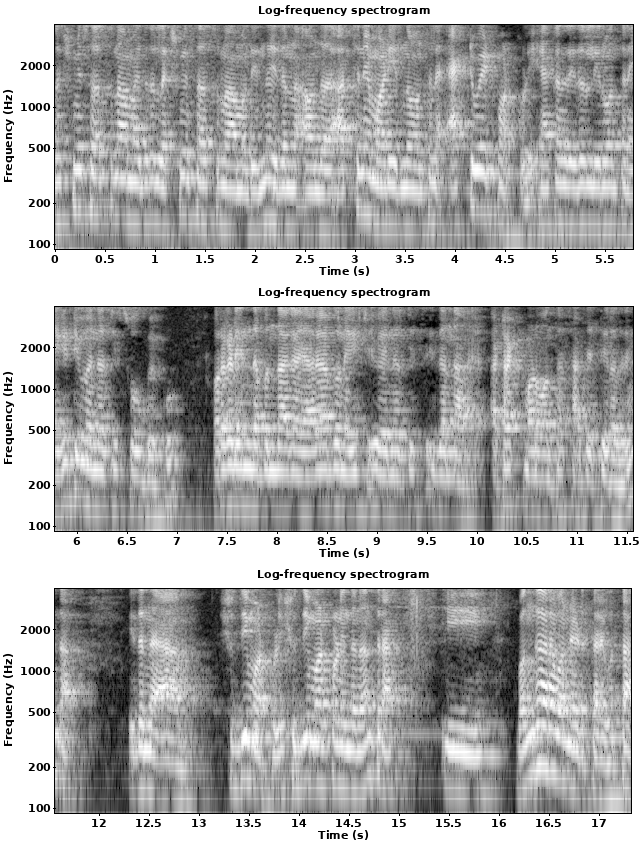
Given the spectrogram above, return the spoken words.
ಲಕ್ಷ್ಮೀ ಸಹಸ್ರನಾಮ ಇದ್ರೆ ಲಕ್ಷ್ಮೀ ಸಹಸ್ರನಾಮದಿಂದ ಇದನ್ನು ಒಂದು ಅರ್ಚನೆ ಮಾಡಿ ಇದನ್ನ ಒಂದ್ಸಲ ಆಕ್ಟಿವೇಟ್ ಮಾಡ್ಕೊಳ್ಳಿ. ಯಾಕಂದರೆ ಇದರಲ್ಲಿ ಇರುವಂಥ ನೆಗೆಟಿವ್ ಎನರ್ಜೀಸ್ ಹೋಗಬೇಕು. ಹೊರಗಡೆಯಿಂದ ಬಂದಾಗ ಯಾರ್ಯಾರ್ದು ನೆಗೆಟಿವ್ ಎನರ್ಜೀಸ್ ಇದನ್ನು ಅಟ್ರಾಕ್ಟ್ ಮಾಡುವಂಥ ಸಾಧ್ಯತೆ ಇರೋದ್ರಿಂದ ಇದನ್ನು ಶುದ್ಧಿ ಮಾಡ್ಕೊಳ್ಳಿ. ಶುದ್ಧಿ ಮಾಡ್ಕೊಂಡಿದ್ದ ನಂತರ ಈ ಬಂಗಾರವನ್ನು ಇಡ್ತಾರೆ ಗೊತ್ತಾ?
